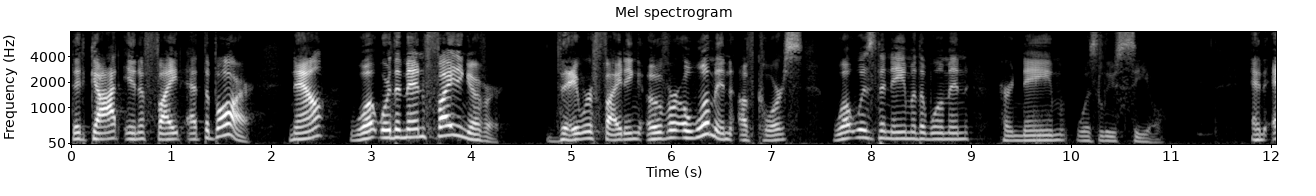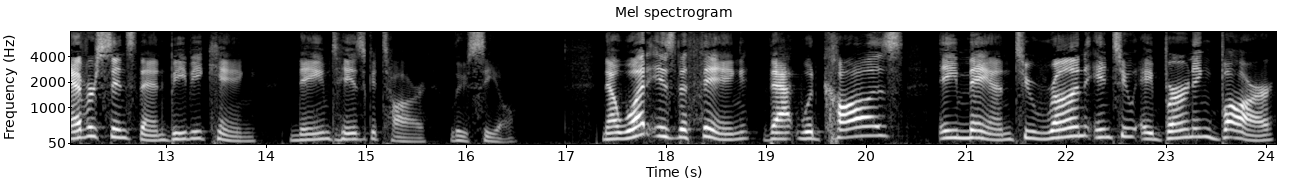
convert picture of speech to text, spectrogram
that got in a fight at the bar. Now, what were the men fighting over? They were fighting over a woman, of course. What was the name of the woman? Her name was Lucille. And ever since then, B.B. King named his guitar Lucille. Now, what is the thing that would cause a man to run into a burning bar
